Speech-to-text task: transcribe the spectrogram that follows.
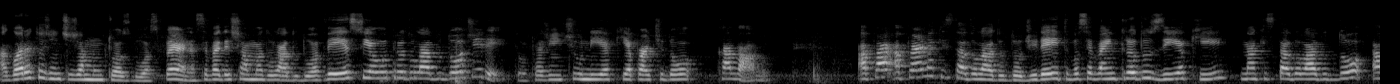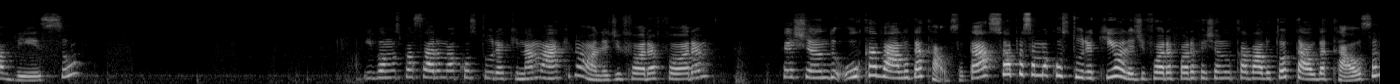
Agora que a gente já montou as duas pernas, você vai deixar uma do lado do avesso e a outra do lado do direito, pra gente unir aqui a parte do cavalo. A, a perna que está do lado do direito, você vai introduzir aqui na que está do lado do avesso. E vamos passar uma costura aqui na máquina, olha, de fora a fora, fechando o cavalo da calça, tá? Só passar uma costura aqui, olha, de fora a fora, fechando o cavalo total da calça.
